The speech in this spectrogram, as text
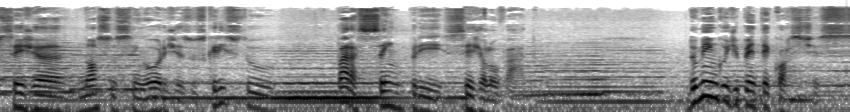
seja nosso Senhor Jesus Cristo, para sempre seja louvado. Domingo de Pentecostes.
